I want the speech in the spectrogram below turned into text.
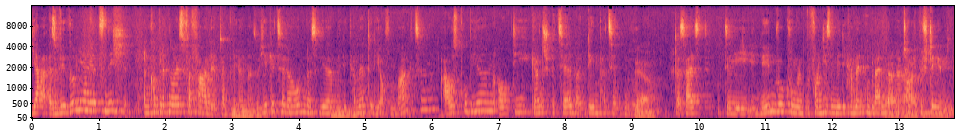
Ja, also wir würden ja jetzt nicht ein komplett neues Verfahren etablieren. Mhm. Also hier geht es ja darum, dass wir mhm. Medikamente, die auf dem Markt sind, ausprobieren, ob die ganz speziell bei dem Patienten wirken. Ja. Das heißt, die Nebenwirkungen von diesen Medikamenten bleiben dann natürlich halten. bestehen.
